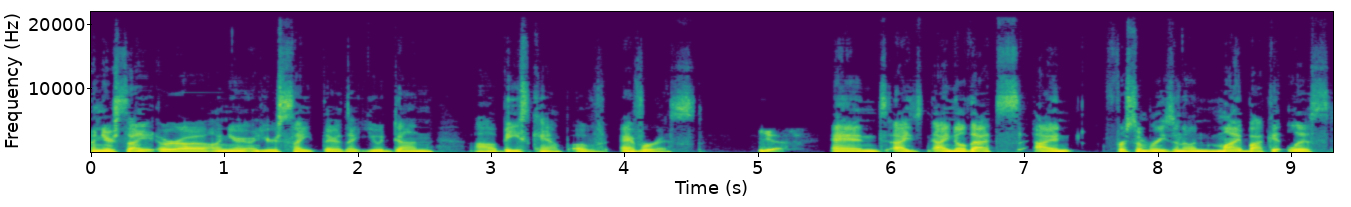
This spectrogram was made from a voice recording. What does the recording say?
on your site or uh, on your your site there that you had done uh, base camp of everest. Yes. And I I know that's I for some reason on my bucket list.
